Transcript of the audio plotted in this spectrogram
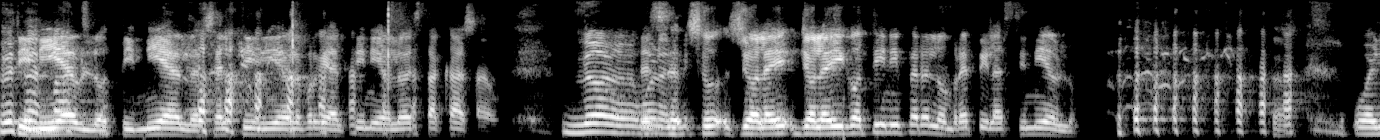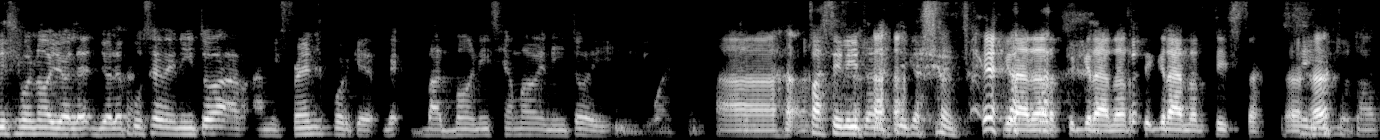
tinieblo, tinieblo, es el tinieblo porque ya el tinieblo de esta casa. No, no, no, bueno, Es- el- su- yo, le, yo le digo Tini, pero el nombre de pila es Tinieblo. buenísimo. No, yo le, yo le puse Benito a, a mi friend porque Bad Bunny se llama Benito y, y bueno, Ah, facilita la explicación. gran, arti- gran, arti- gran artista. Sí, Ajá. total.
